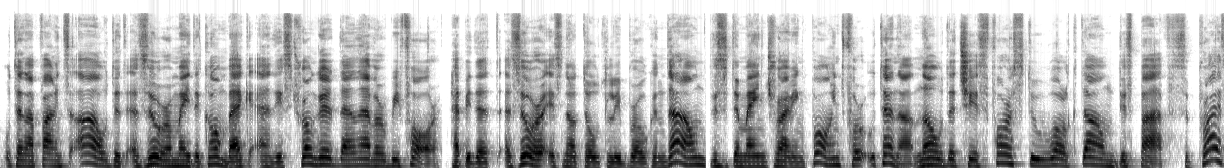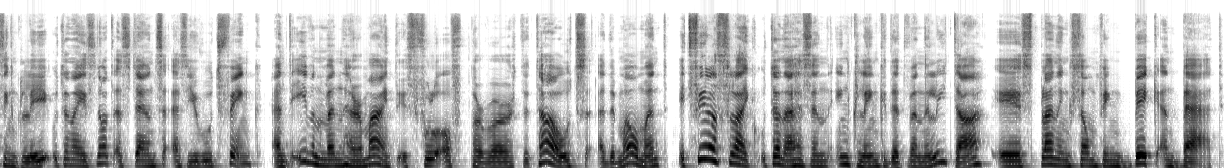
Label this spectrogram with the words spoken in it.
Utena finds out that Azure made a comeback and is stronger than ever before. Happy that Azure is not totally broken down, this is the main driving point for Utena, know that she is forced to walk down this path. Surprisingly, Utena is not as dense as you would think, and even when her mind is full of perverted thoughts at the moment, it feels like Utena has an inkling that Venalita is planning something big and bad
